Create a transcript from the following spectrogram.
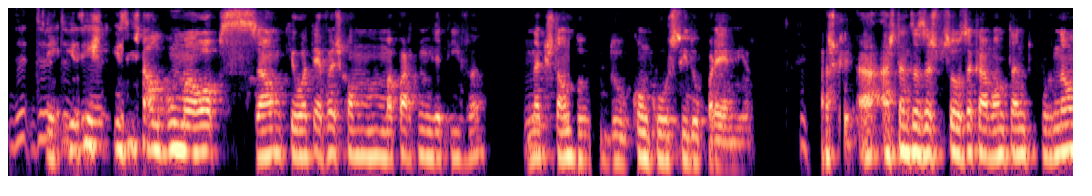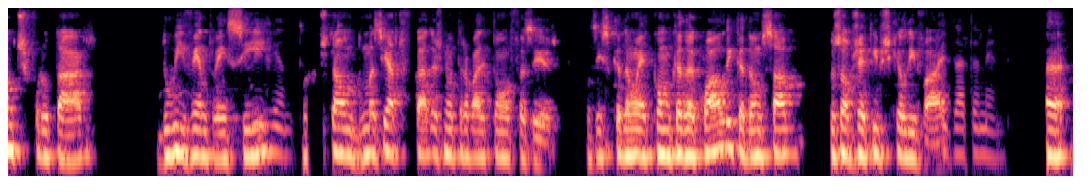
de, de, Sim, de existe, existe, alguma obsessão que eu até vejo como uma parte negativa hum. na questão do, do, concurso e do prémio. Acho que às tantas as pessoas acabam tanto por não desfrutar do evento em si, evento. porque estão demasiado focadas no trabalho que estão a fazer. Mas isso cada um é como cada qual e cada um sabe os objetivos que ali vai. Exatamente. Uh,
